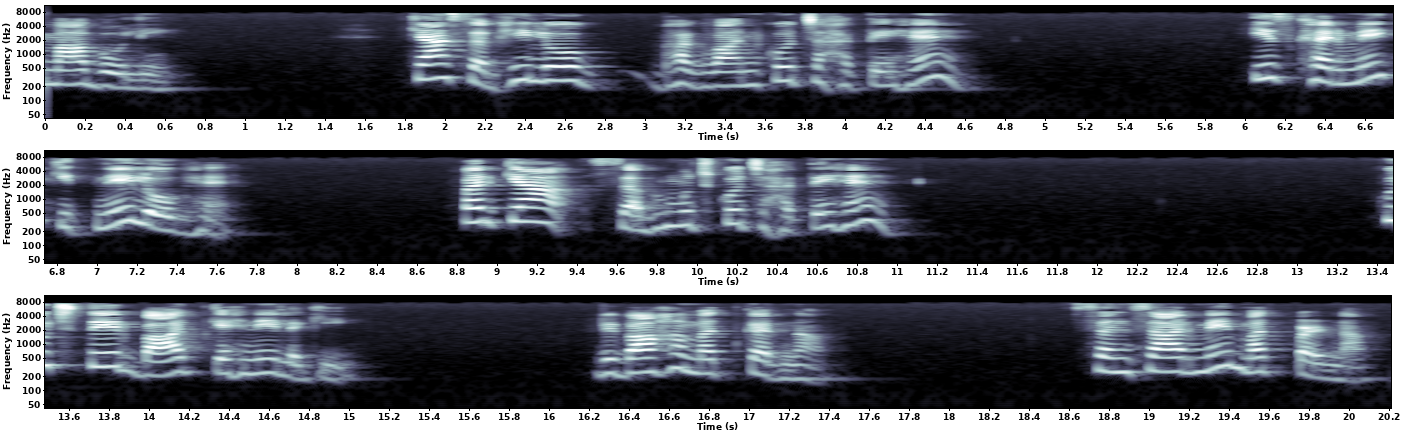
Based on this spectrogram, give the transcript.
माँ बोली, क्या सभी लोग भगवान को चाहते हैं? इस घर में कितने लोग हैं? पर क्या सब मुझको चाहते हैं? कुछ देर बाद कहने लगी, विवाह मत करना, संसार में मत पड़ना।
